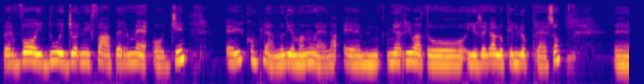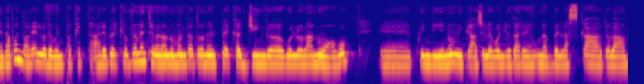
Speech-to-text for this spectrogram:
per voi due giorni fa, per me oggi, è il compleanno di Emanuela e mm, mi è arrivato il regalo che le ho preso. Eh, da Pandora e lo devo impacchettare perché ovviamente me l'hanno mandato nel packaging quello là nuovo eh, quindi non mi piace, le voglio dare una bella scatola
